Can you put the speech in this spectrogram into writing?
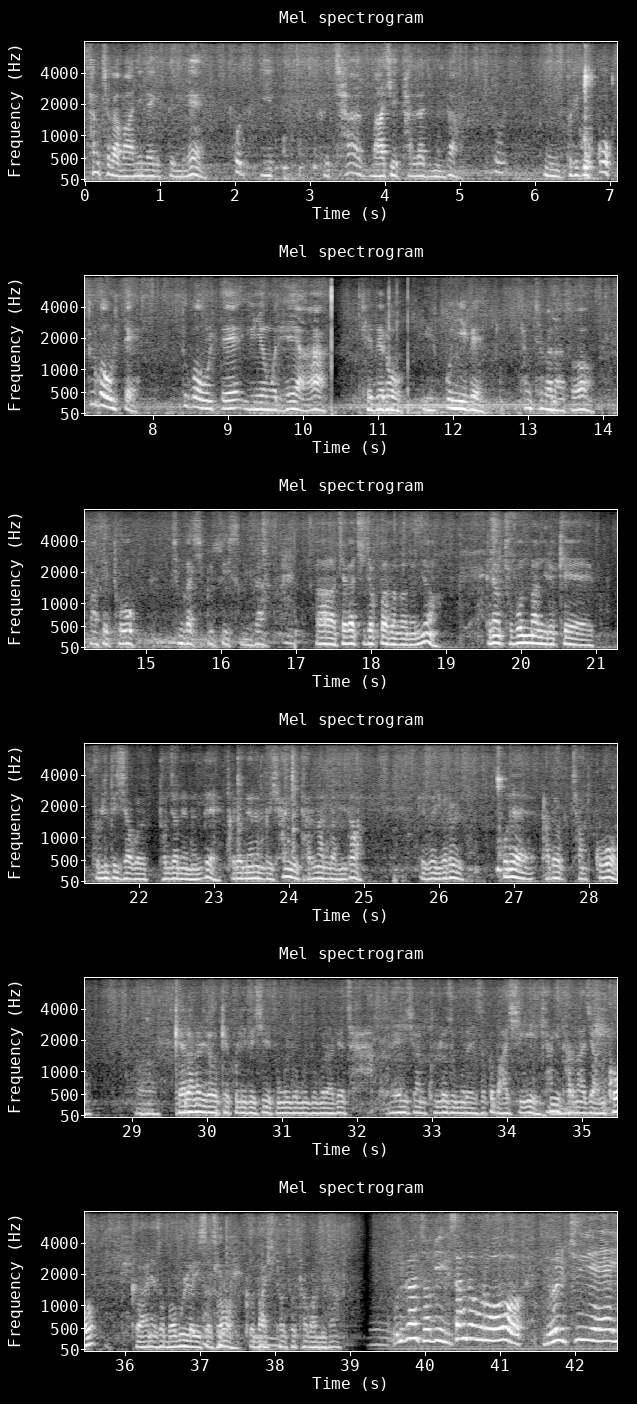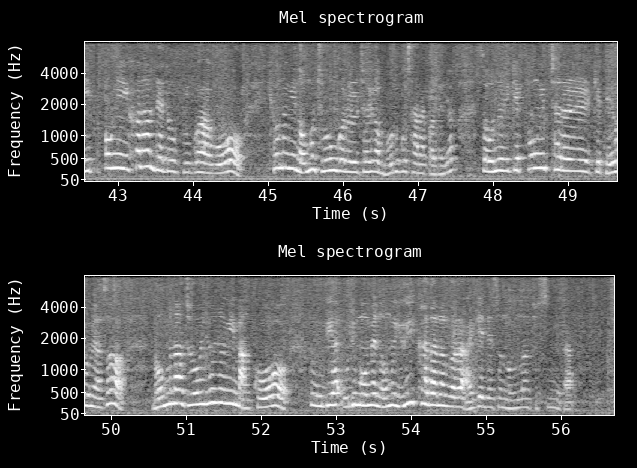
상처가 많이 나기 때문에 꽃잎 그 차 맛이 달라집니다. 음, 그리고 꼭 뜨거울 때 뜨거울 때 유념을 해야 제대로 이 꽃잎에 상처가 나서 맛에 더욱 증가시킬 수 있습니다. 아, 제가 지적받은 거는요. 그냥 두 번만 이렇게 굴리듯이 하고 던져냈는데 그러면은 그 향이 달아난답니다. 그래서 이거를 손에 가득 잡고 어, 계란을 이렇게 굴리듯이 동글동글동글하게 자 오랜 시간 굴러줌으로 해서 그 맛이 향이 달아나지 않고 그 안에서 머물러 있어서 그 맛이 더 좋다고 합니다. 우리가 저기 일상적으로 늘 주위에 이 뽕이 흔한데도 불구하고 효능이 너무 좋은 거를 저희가 모르고 살았거든요. 그래서 오늘 이렇게 뽕잎차를 이렇게 배우면서 너무나 좋은 효능이 많고 또 우리 우리 몸에 너무 유익하다는 걸 알게 돼서 너무나 좋습니다.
